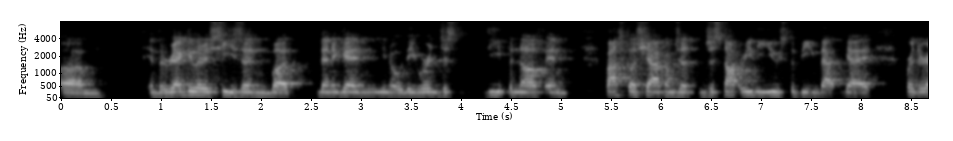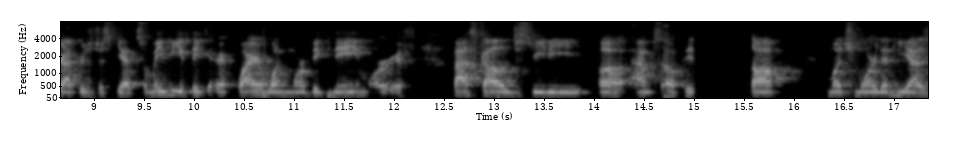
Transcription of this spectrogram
um, in the regular season, but then again, you know, they weren't just deep enough, and Pascal Siakam's just- not really used to being that guy for the Raptors just yet. So maybe if they acquire one more big name, or if Pascal just really uh, amps up his stock much more than he has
